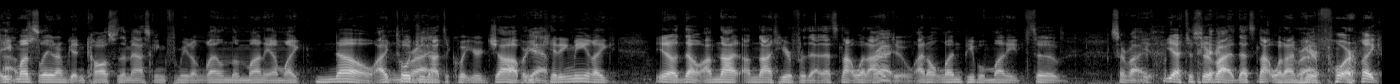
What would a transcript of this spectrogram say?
Eight Ouch. months later, I'm getting calls from them asking for me to loan them money. I'm like, no, I told you not to quit your job. Are Yeah. you kidding me? Like, you know, no, I'm not. I'm not here for that. That's not what I do. I don't lend people money to Survive. yeah, to survive. That's not what I'm here for. Like,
